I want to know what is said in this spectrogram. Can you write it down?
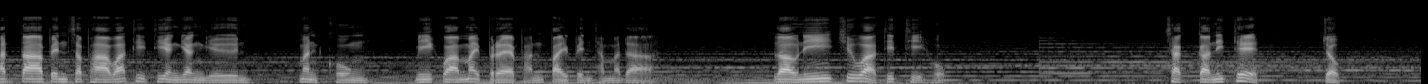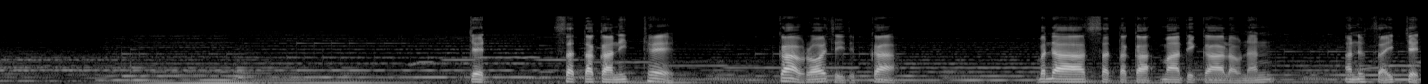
อัตตาเป็นสภาวะที่เที่ยงยั่งยืน มั่นคง มีความไม่แปรผันไปเป็นธรรมดา เหล่านี้ชื่อว่าทิฏฐิหกชักกนิเทศ จบ 7. สัตตกานิเทศ 949 บรรดาสัตตกะมาติกาเหล่านั้น อนุสัยเจ็ด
